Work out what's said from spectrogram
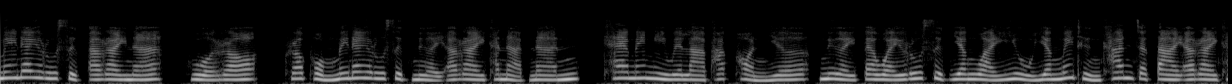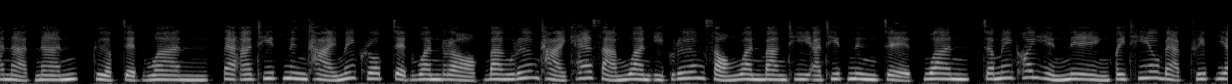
ไม่ได้รู้สึกอะไรนะ หัวเราะ เพราะผมไม่ได้รู้สึกเหนื่อยอะไรขนาดนั้น แค่ไม่มีเวลาพักผ่อนเยอะ เหนื่อยแต่ไหวรู้สึกยังไหวอยู่ยังไม่ถึงขั้นจะตายอะไรขนาดนั้น เกือบเจ็ดวัน แต่อาทิตย์หนึ่งถ่ายไม่ครบเจ็ดวันหรอก บางเรื่องถ่ายแค่สามวันอีกเรื่องสองวันบางทีอาทิตย์หนึ่งเจ็ดวัน จะไม่ค่อยเห็นเน่งไปเที่ยวแบบทริปย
